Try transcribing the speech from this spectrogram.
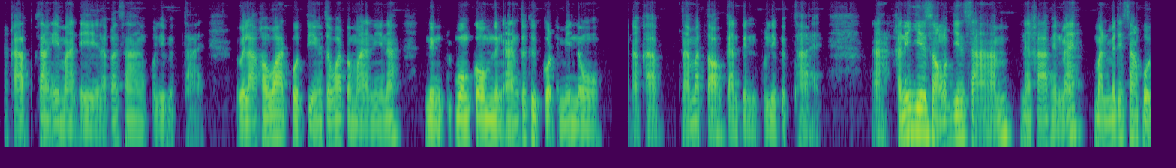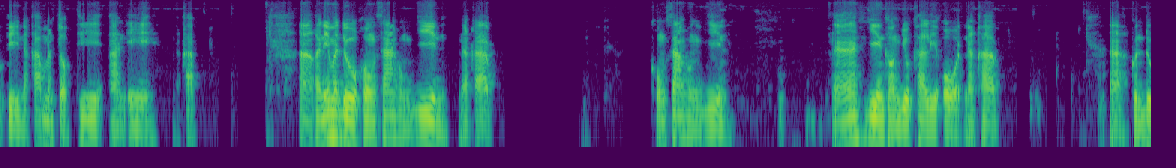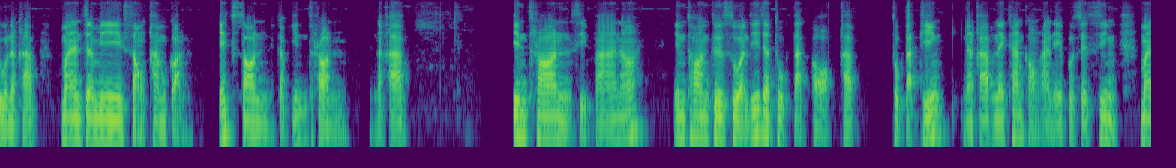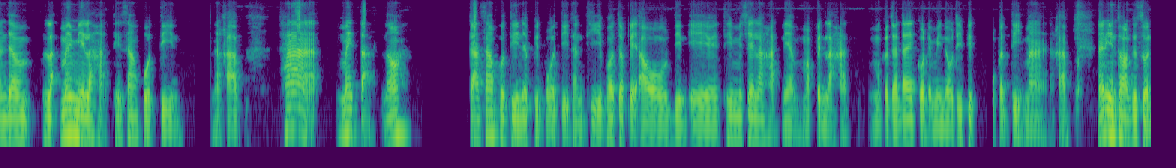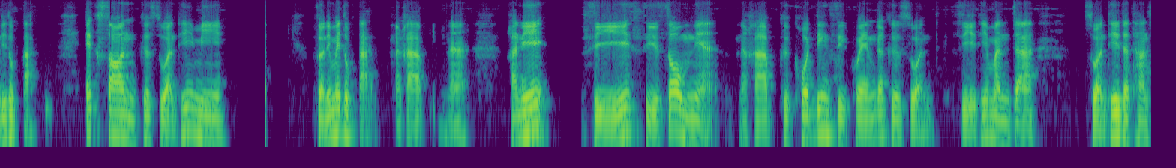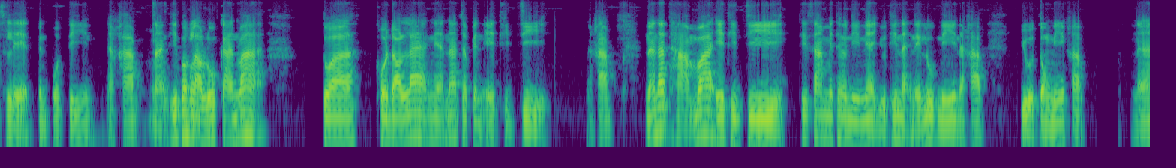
นะครับ สร้าง mRNA แล้วก็สร้างโพลีเพปไทด์เวลาเขาวาดโปรตีนเขาจะวาดประมาณนี้นะหนึ่งวงกลมหนึ่งอันก็คือกรดอะมิโนนะครับนะมาต่อกันเป็นโพลีเพปไทด์อะคราวนี้ยีนสองกับยีนสามนะครับ เห็นไหมมันไม่ได้สร้างโปรตีนนะครับ มันจบที่ RNA นะครับอ่าคราวนี้มาดูโครงสร้างของยีนนะครับ โครงสร้างของยีนนะยีนของยูคาริโอตนะครับ อ่าคุณดูนะครับ มันจะมีสองคำก่อนเอ็กซอนกับอินทรอนนะครับอินทรอนสีฟ้าเนาะอินทรอนคือส่วนที่จะถูกตัดออกครับ ถูกตัดทิ้งนะครับ ในขั้นของ RNA processing มันจะไม่มีรหัสที่สร้างโปรตีนนะครับ ถ้าไม่ตัดเนาะการสร้างโปรตีนจะผิดปกติทันที เพราะจะไปเอาดีเอที่ไม่ใช่รหัสเนี่ยมาเป็นรหัส มันก็จะได้กรดอะมิโนที่ผิดปกติมานะครับนั้นอินทรอนคือส่วนที่ถูกตัดเอ็กซอนคือส่วนที่มี ส่วนที่ไม่ถูกตัดนะครับนะคราวนี้สีสีส้มเนี่ยนะครับคือ coding sequence ก็คือส่วนสีที่มันจะส่วนที่จะ translate เป็นโปรตีนนะครับอย่างที่พวกเรารู้กันว่าตัวโคดอนแรกเนี่ยน่าจะเป็น ATG นะครับนั้นถ้าถามว่า ATG ที่สร้างเมทานีนเนี่ยอยู่ที่ไหนในรูปนี้นะครับ อยู่ตรงนี้ครับนะ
